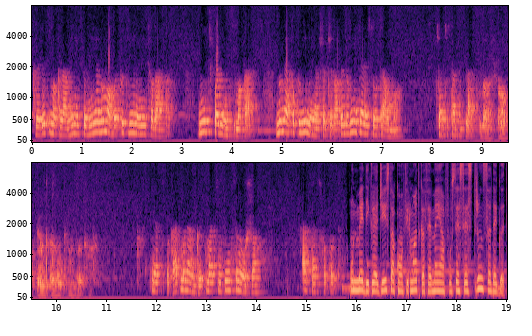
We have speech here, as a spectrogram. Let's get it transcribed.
Credeți-mă că la mine, pe mine, nu m-a bătut nimeni niciodată. Nici părinții măcar. Nu mi-a făcut nimeni așa ceva. Pentru mine chiar este o traumă. Ceea ce s-a întâmplat. Da, și eu am că nu te Mi-ați spăcat mâna în gât, m-ați împins în ușă. Asta ați făcut. Un medic legist a confirmat că femeia fusese strânsă de gât.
